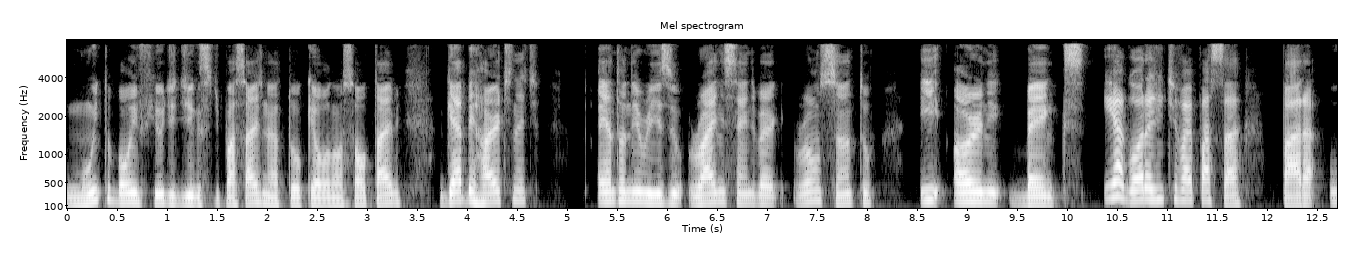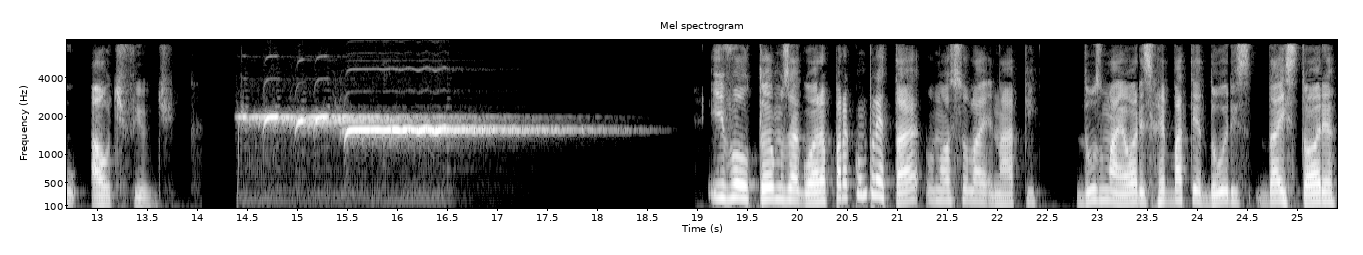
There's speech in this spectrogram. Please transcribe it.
Muito bom infield, diga-se de passagem, né? À que é o nosso all-time. Gabby Hartnett, Anthony Rizzo, Ryan Sandberg, Ron Santo e Ernie Banks. E agora a gente vai passar para o outfield. E voltamos agora para completar o nosso lineup dos maiores rebatedores da história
